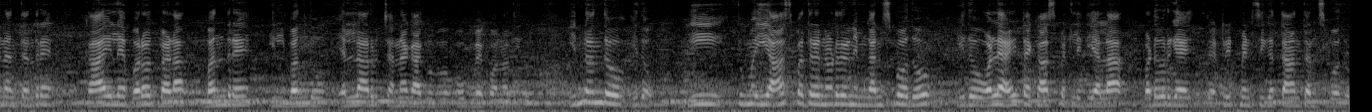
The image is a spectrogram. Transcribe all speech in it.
ಏನಂತಂದರೆ ಕಾಯಿಲೆ ಬರೋದು ಬೇಡ ಬಂದರೆ ಇಲ್ಲಿ ಬಂದು ಎಲ್ಲರೂ ಚೆನ್ನಾಗಿ ಹೋಗಬೇಕು ಅನ್ನೋದು ಇದು. ಇನ್ನೊಂದು ಇದು ಈ ತುಂಬ ಈ ಆಸ್ಪತ್ರೆ ನೋಡಿದ್ರೆ ನಿಮ್ಗೆ ಅನಿಸ್ಬೋದು, ಇದು ಒಳ್ಳೆ ಹೈಟೆಕ್ ಹಾಸ್ಪಿಟ್ಲ್ ಇದೆಯಲ್ಲ, ಬಡವರಿಗೆ ಟ್ರೀಟ್ಮೆಂಟ್ ಸಿಗುತ್ತಾ ಅಂತ ಅನಿಸ್ಬೋದು.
